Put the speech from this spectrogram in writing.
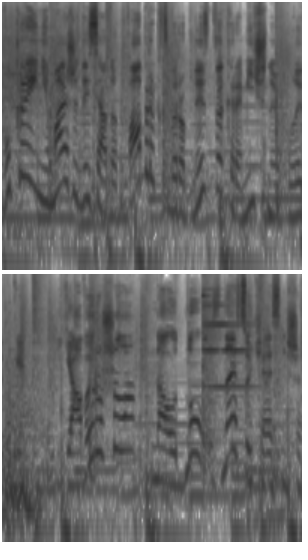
В Україні майже десяток фабрик з виробництва керамічної плитки. Я вирушила на одну з найсучасніших.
